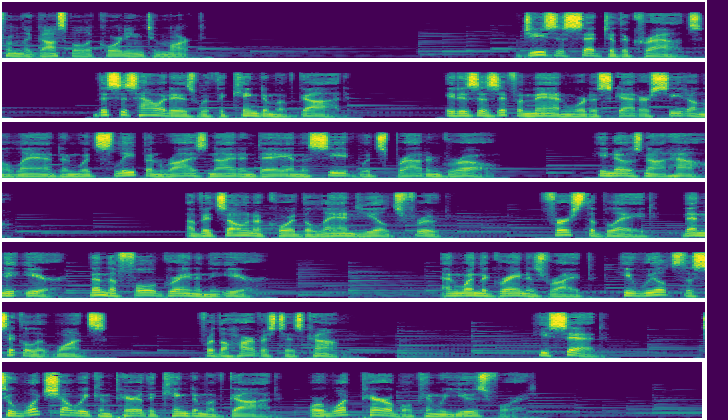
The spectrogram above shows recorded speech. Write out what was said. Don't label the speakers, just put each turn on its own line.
from the Gospel according to Mark.
Jesus said to the crowds, This is how it is with the kingdom of God. It is as if a man were to scatter seed on the land and would sleep and rise night and day and the seed would sprout and grow. He knows not how. Of its own accord the land yields fruit. First the blade, then the ear, then the full grain in the ear. And when the grain is ripe, he wields the sickle at once. For the harvest has come. He said, To what shall we compare the kingdom of God, or what parable can we use for it?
